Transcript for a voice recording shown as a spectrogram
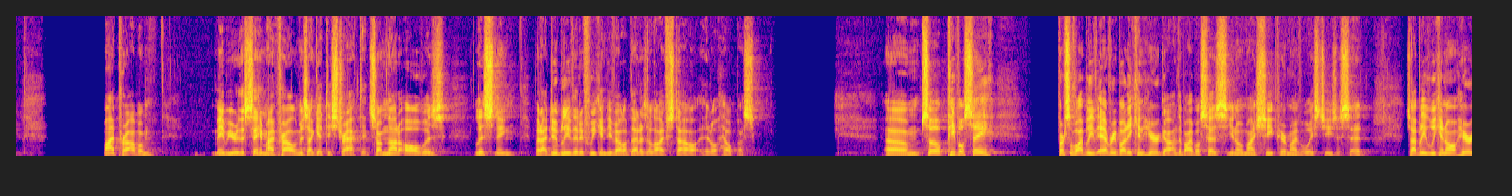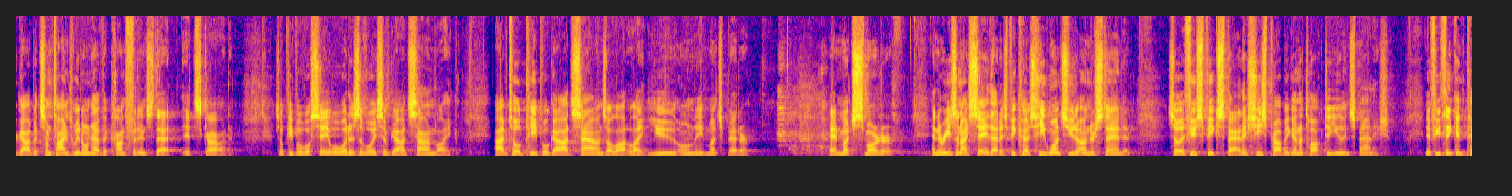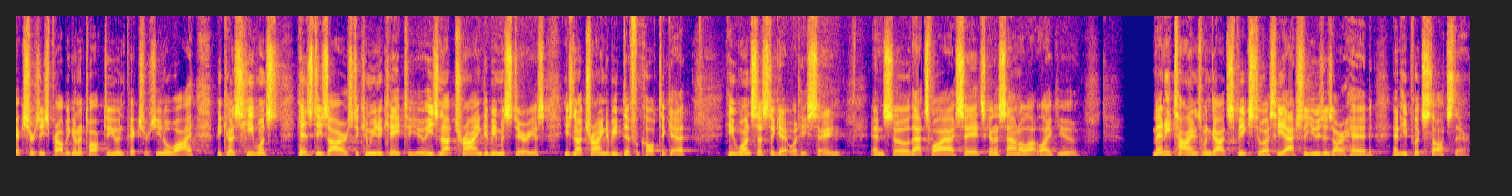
My problem Maybe you're the same. My problem is I get distracted. So I'm not always listening, but I do believe that if we can develop that as a lifestyle, it'll help us. Um, so people say, first of all, I believe everybody can hear God. The Bible says, you know, my sheep hear my voice, Jesus said. So I believe we can all hear God, but sometimes we don't have the confidence that it's God. So people will say, well, what does the voice of God sound like? I've told people God sounds a lot like you, only much better and much smarter. And the reason I say that is because He wants you to understand it. So if you speak Spanish, He's probably going to talk to you in Spanish. If you think in pictures, he's probably going to talk to you in pictures. You know why? Because he wants his desires to communicate to you. He's not trying to be mysterious, he's not trying to be difficult to get. He wants us to get what he's saying. And so that's why I say it's going to sound a lot like you. Many times when God speaks to us, He actually uses our head and He puts thoughts there.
